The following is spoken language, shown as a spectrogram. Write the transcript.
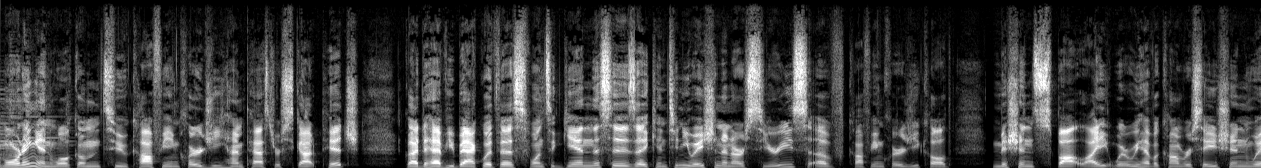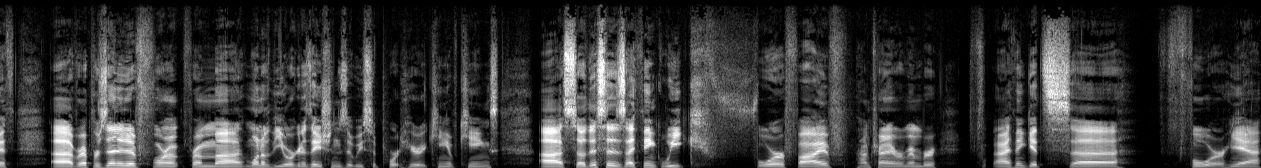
Good morning and welcome to Coffee and Clergy. I'm Pastor Scott Pitch. Glad to have you back with us once again. This is a continuation in our series of Coffee and Clergy called Mission Spotlight, where we have a conversation with a representative from, from uh, one of the organizations that we support here at King of Kings. Uh, so this is, I think, week four or five. I'm trying to remember. I think it's. Uh, four, yeah.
